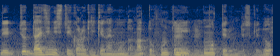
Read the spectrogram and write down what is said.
でちょっと大事にしていかなきゃいけないもんだなと本当に思ってるんですけど、はい。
